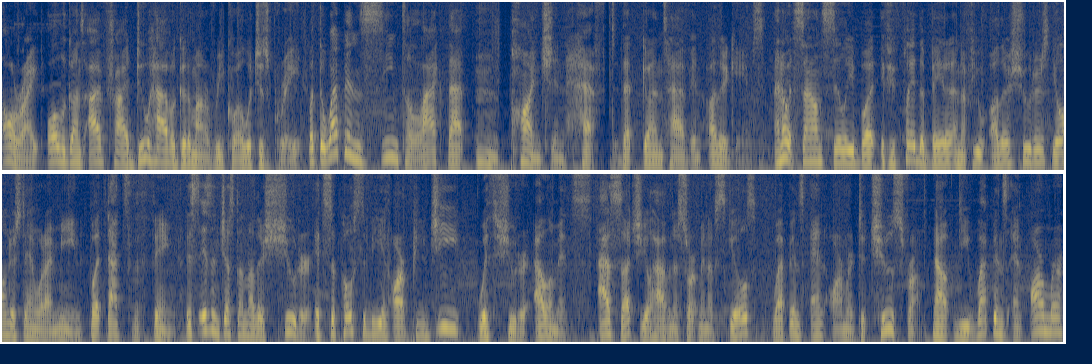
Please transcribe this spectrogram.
alright. All the guns I've tried do have a good amount of recoil, which is great, but the weapons seem to lack that mm, punch and heft that guns have in other games. I know it sounds silly, but if you've played the beta and a few other shooters, you'll understand what I mean. But that's the thing. This isn't just another shooter. It's supposed to be an RPG with shooter elements. As such, you'll have an assortment of skills, weapons, and armor to choose from. Now, the weapons and armor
